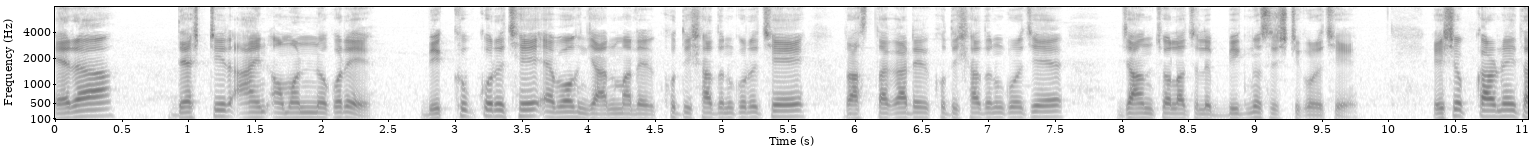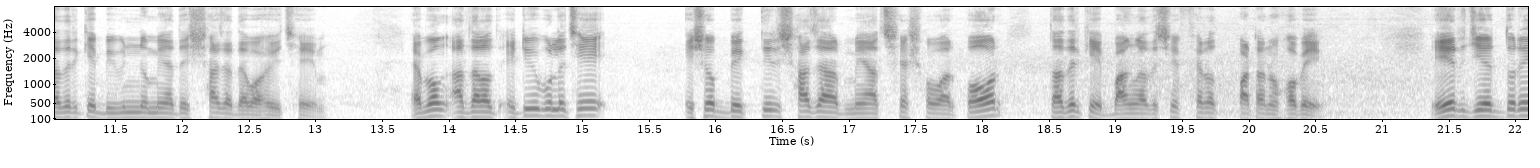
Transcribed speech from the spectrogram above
এরা দেশটির আইন অমান্য করে বিক্ষোভ করেছে এবং যানমালের ক্ষতি সাধন করেছে, রাস্তাঘাটের ক্ষতি সাধন করেছে, যান চলাচলে বিঘ্ন সৃষ্টি করেছে। এসব কারণেই তাদেরকে বিভিন্ন মেয়াদে সাজা দেওয়া হয়েছে। এবং আদালত এটিও বলেছে এসব ব্যক্তির সাজার মেয়াদ শেষ হওয়ার পর তাদেরকে বাংলাদেশে ফেরত পাঠানো হবে। এর জের ধরে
